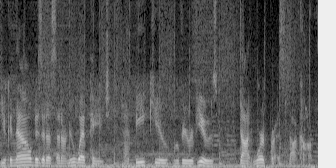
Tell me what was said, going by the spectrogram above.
you can now visit us at our new webpage at bqmoviereviews.wordpress.com.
